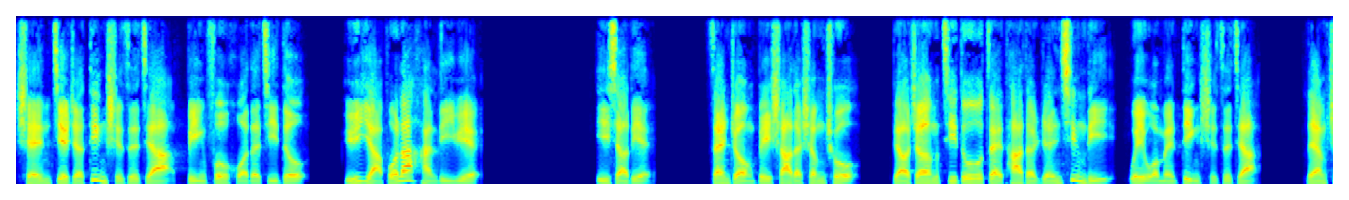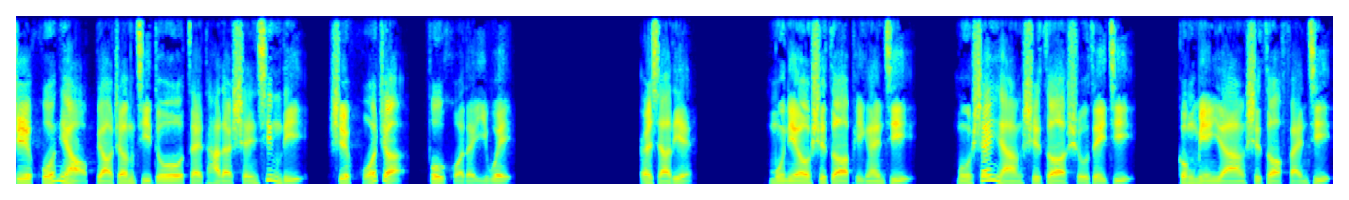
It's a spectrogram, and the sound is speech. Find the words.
神借着钉十字架并复活的基督与亚伯拉罕立约。一小点，三种被杀的牲畜，表征基督在他的人性里为我们钉十字架；两只火鸟表征基督在他的神性里是活着。复活的一位。二小点，母牛是做平安祭，母山羊是做赎罪祭，公绵羊是做燔祭。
